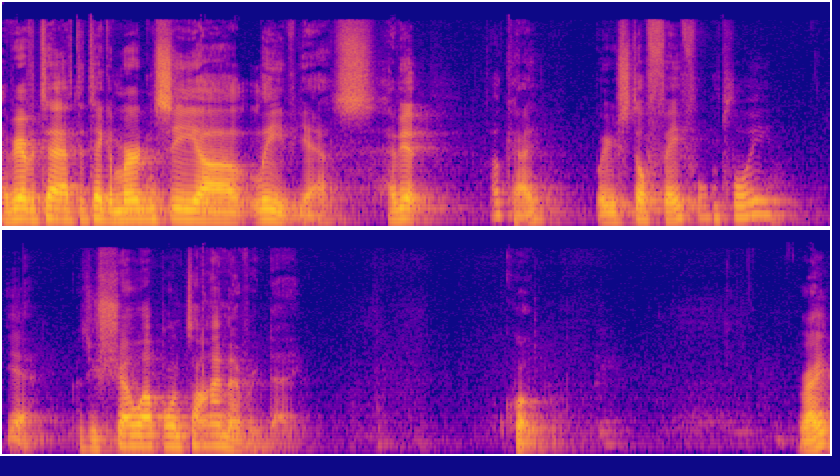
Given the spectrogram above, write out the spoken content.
Have you ever t- have to take emergency uh, leave? Yes. Have you? Okay. Well, you're still faithful employee? Yeah, because you show up on time every day. Quote. Right?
